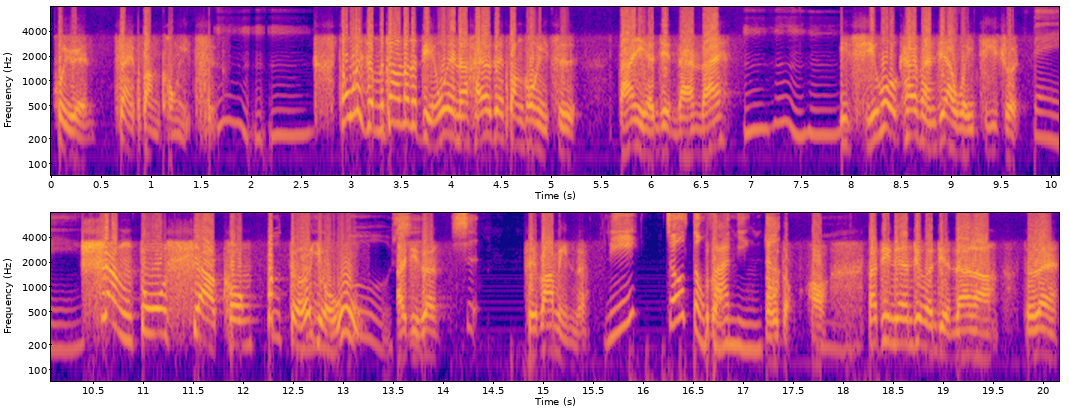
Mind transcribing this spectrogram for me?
会员再放空一次。嗯嗯嗯。那为什么到那个点位呢还要再放空一次？答案也很简单，来嗯哼哼，以期货开盘价为基准，对，上多下空不得有误。来，吉珍，是谁发明的？你周董发明的，周董。好、那今天就很简单啦，对不对？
